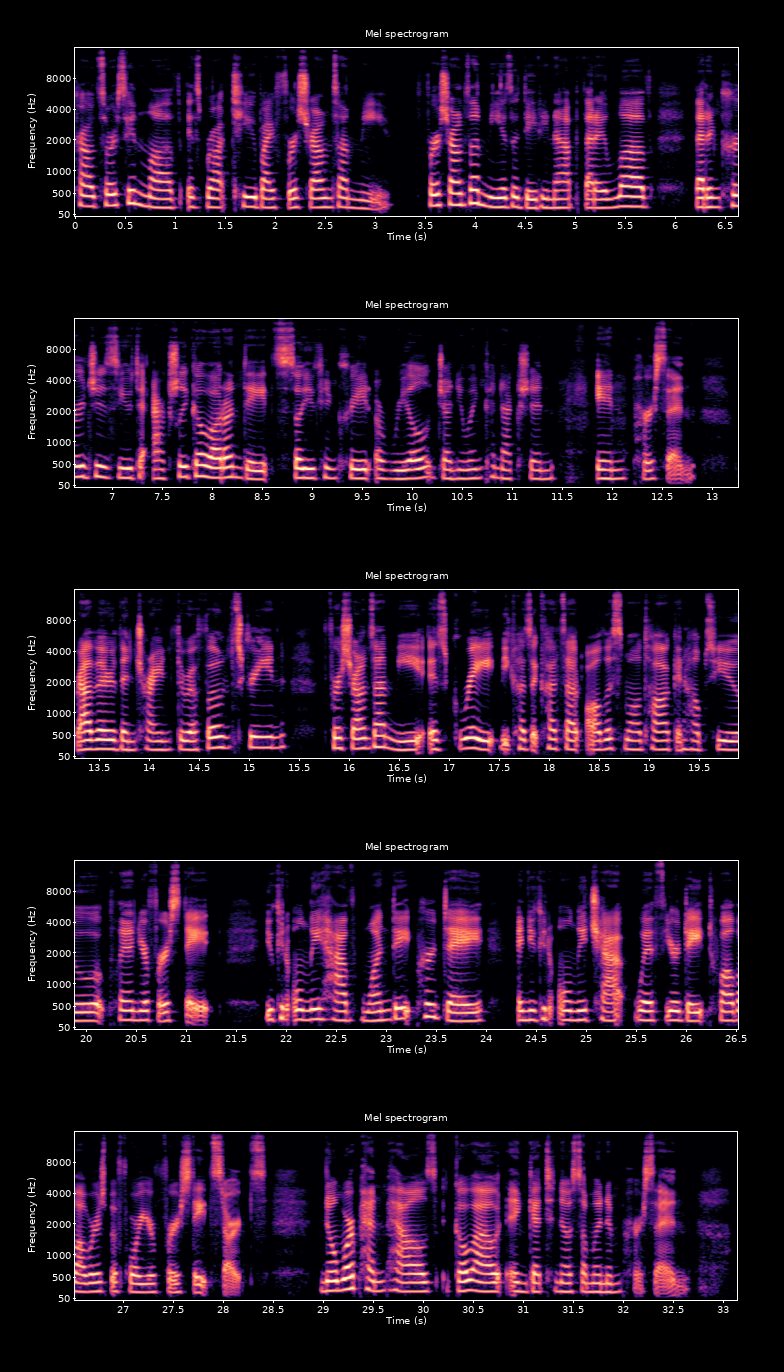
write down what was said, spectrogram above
Crowdsourcing Love is brought to you by First Rounds on Me. First Rounds on Me is a dating app that I love that encourages you to actually go out on dates so you can create a real, genuine connection in person rather than trying through a phone screen. First Rounds on Me is great because it cuts out all the small talk and helps you plan your first date. You can only have one date per day and you can only chat with your date 12 hours before your first date starts. No more pen pals, go out and get to know someone in person.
